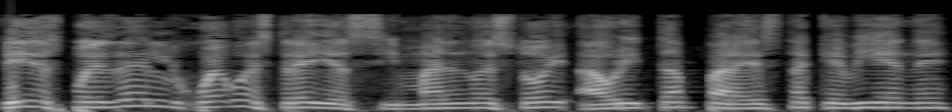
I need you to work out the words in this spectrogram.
Sí, después del juego de estrellas, si mal no estoy, ahorita para esta que viene,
